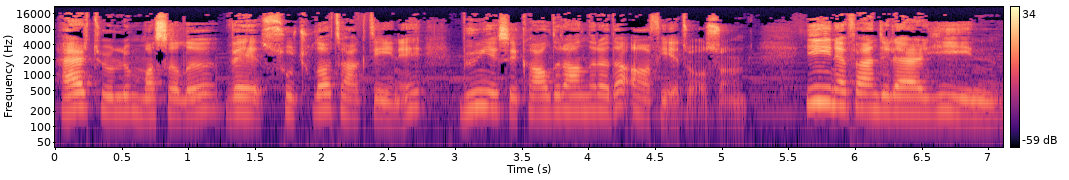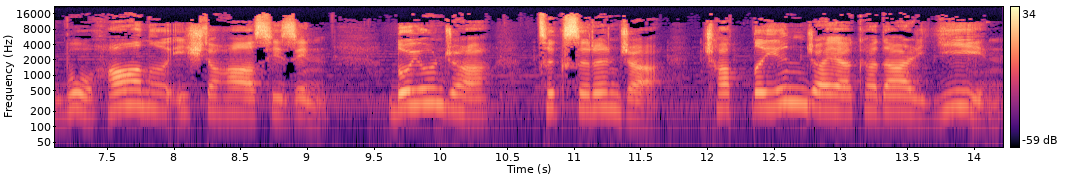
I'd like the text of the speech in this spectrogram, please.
Her türlü masalı ve suçla taktiğini bünyesi kaldıranlara da afiyet olsun. Yiyin efendiler yiyin, bu hanı iştaha sizin. Doyunca, tıksırınca, çatlayıncaya kadar yiyin,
